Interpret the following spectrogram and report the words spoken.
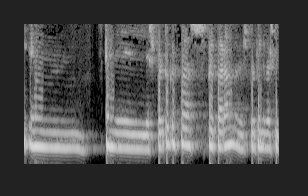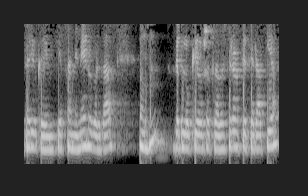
Y en, el experto que estás preparando, en el experto universitario que empieza en enero, ¿verdad? De bloqueos a través de la arte terapia,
